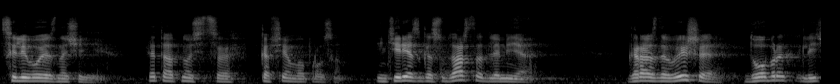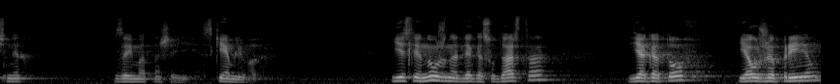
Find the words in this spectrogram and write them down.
целевое значение. Это относится ко всем вопросам. Интерес государства для меня гораздо выше добрых личных взаимоотношений с кем-либо. Если нужно для государства, я готов, я уже принял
